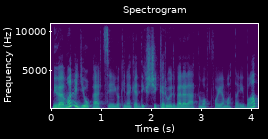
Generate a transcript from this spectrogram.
Mivel van egy jó pár cég, akinek eddig sikerült belelátnom a folyamataiba,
